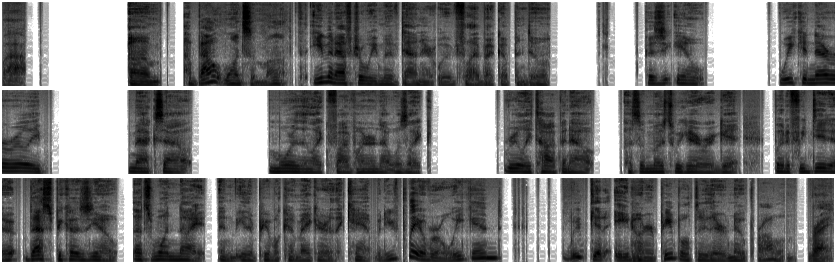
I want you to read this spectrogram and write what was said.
Wow. Um, about once a month. Even after we moved down here, we would fly back up and do them because you know we could never really max out more than like 500. That was like really topping out. That's the most we could ever get. But if we did it, that's because, you know, that's one night and either people can make it or they can't. But if you play over a weekend, we'd get 800 people through there, no problem. Right.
